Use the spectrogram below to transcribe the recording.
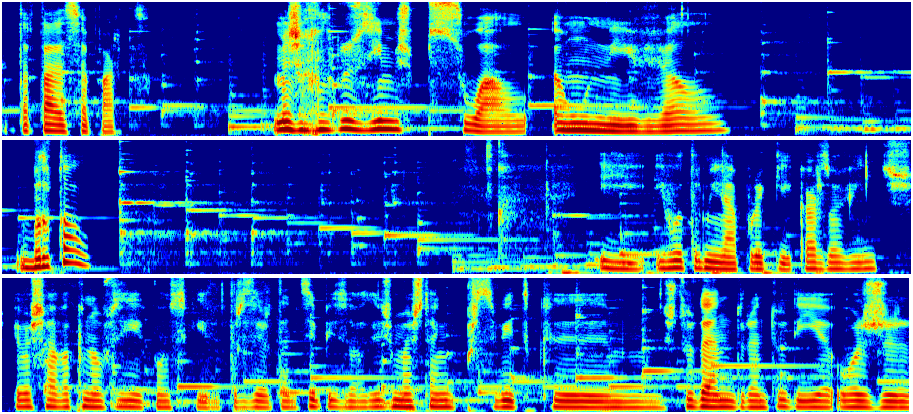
a tratar dessa parte. Mas reduzimos pessoal a um nível brutal. E, e, vou terminar por aqui, caros ouvintes. Eu achava que não vos ia conseguir trazer tantos episódios, mas tenho percebido que, hum, estudando durante o dia, hoje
